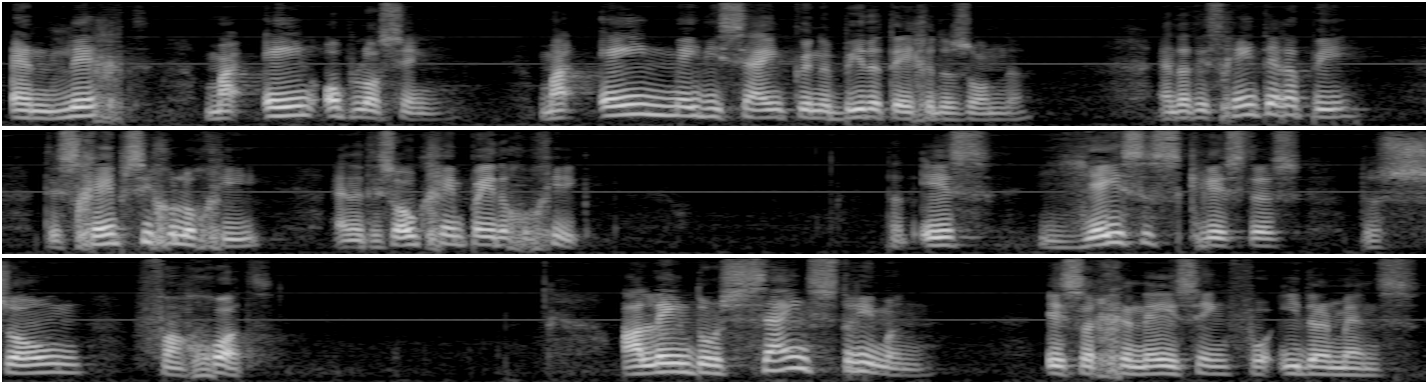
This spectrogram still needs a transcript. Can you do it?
en licht maar één oplossing, maar één medicijn kunnen bieden tegen de zonde. En dat is geen therapie, het is geen psychologie en het is ook geen pedagogiek. Dat is Jezus Christus, de Zoon van God. Alleen door zijn streamen is er genezing voor ieder mens.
